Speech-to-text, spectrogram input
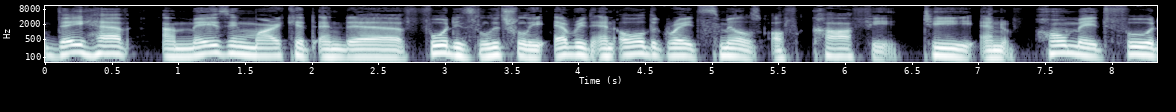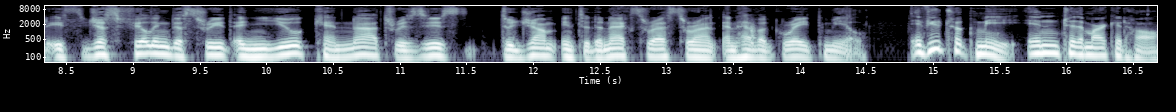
They have amazing market and uh, food is literally every and all the great smells of coffee tea and homemade food is just filling the street and you cannot resist to jump into the next restaurant and have a great meal If you took me into the market hall,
